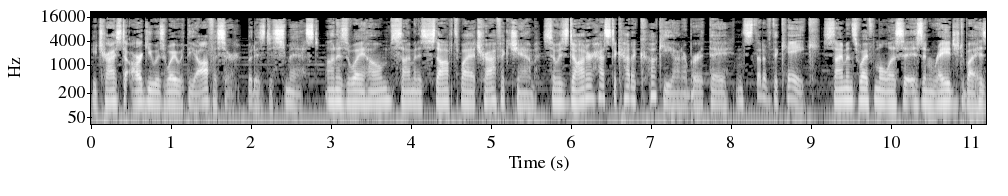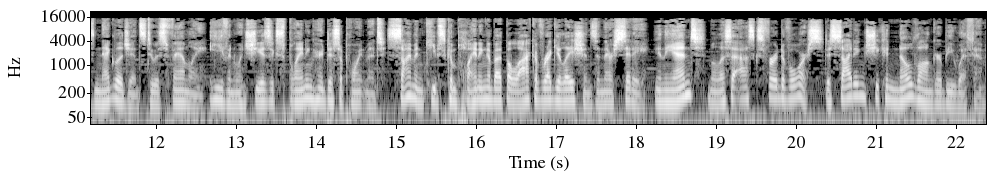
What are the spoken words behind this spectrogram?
He tries to argue his way with the officer, but is dismissed. On his way home, Simon is stopped by a traffic jam, so his daughter has to cut a cookie on her birthday instead of the cake. Simon's wife Melissa is enraged by his negligence to his family. Even when she is explaining her disappointment, Simon keeps complaining about the lack of regulations in their city. In the end, Melissa asks for a divorce, deciding she can no longer be with him.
